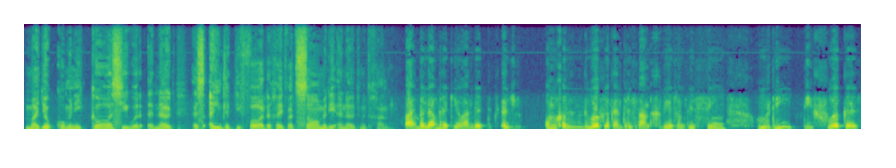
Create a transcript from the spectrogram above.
maar jou kommunikasie oor inhoud is eintlik die vaardigheid wat saam met die inhoud moet gaan. Baie belangrik Johan, dit is ongelooflik interessant geweest om te sien hoe die die fokus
